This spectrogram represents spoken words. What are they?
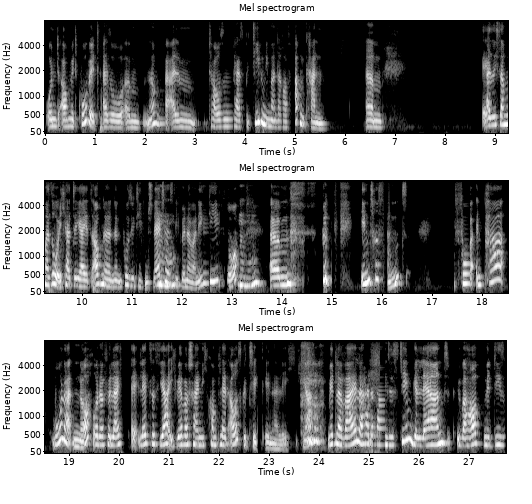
Und auch mit Covid, also ähm, ne, bei allen tausend Perspektiven, die man darauf haben kann. Ähm, also ich sage mal so, ich hatte ja jetzt auch eine, einen positiven Schnelltest, mhm. ich bin aber negativ. So. Mhm. Ähm, interessant, vor ein paar Monaten noch oder vielleicht äh, letztes Jahr, ich wäre wahrscheinlich komplett ausgetickt innerlich. Ja? Mittlerweile hat aber ein System gelernt, überhaupt mit diesem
